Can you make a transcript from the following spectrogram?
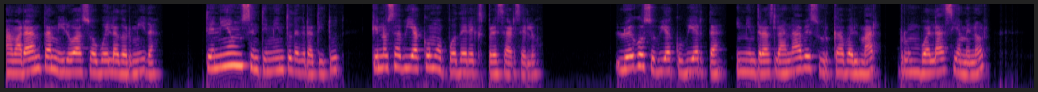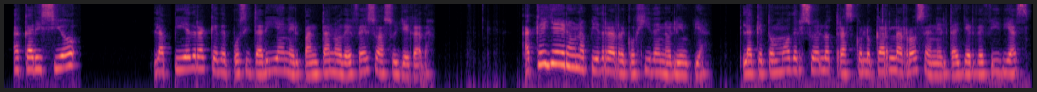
Amaranta miró a su abuela dormida. Tenía un sentimiento de gratitud que no sabía cómo poder expresárselo. Luego subió a cubierta y mientras la nave surcaba el mar, rumbo al Asia Menor, acarició la piedra que depositaría en el pantano de Efeso a su llegada. Aquella era una piedra recogida en Olimpia, la que tomó del suelo tras colocar la rosa en el taller de Fidias.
